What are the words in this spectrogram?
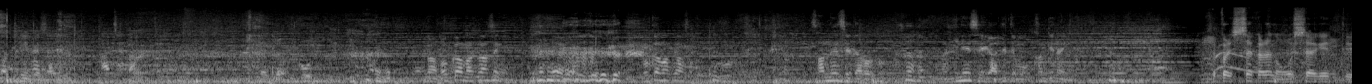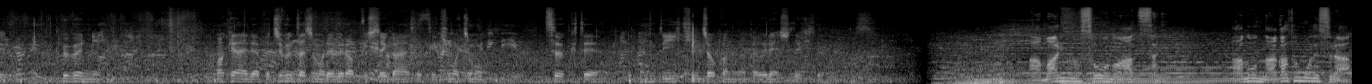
まあ、ペイペイされるまあ僕は負けませんよ。僕は負けません。3年生だろうと、まあ、2年生が出ても関係ないんで。やっぱり下からの押し上げっていう部分に負けないでやっぱ自分たちもレベルアップしていかないとっていう気持ちも強くて本当いい緊張感の中で練習できてる。あまりの層の厚さにあの長友ですら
